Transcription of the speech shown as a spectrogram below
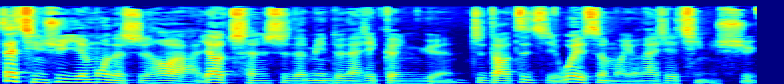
在情绪淹没的时候啊，要诚实的面对那些根源，知道自己为什么有那些情绪。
